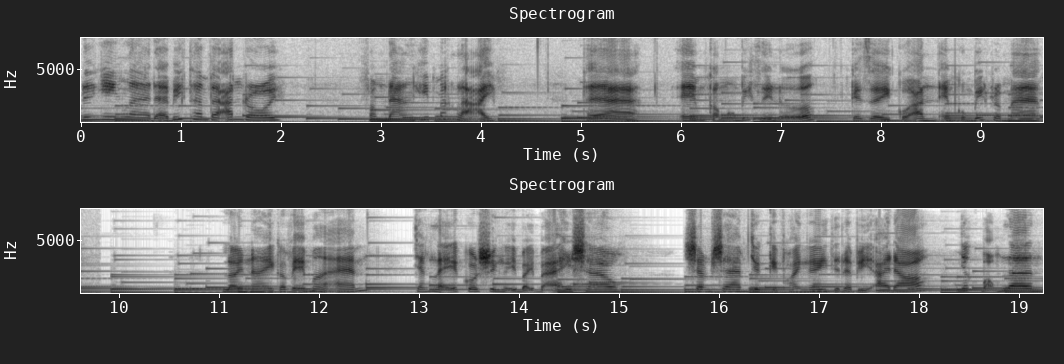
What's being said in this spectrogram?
Đương nhiên là đã biết thêm về anh rồi. Phong đằng hiếp mắt lại. Thế à, em còn muốn biết gì nữa? Cái gì của anh em cũng biết rồi mà. Lời này có vẻ mờ ám. Chẳng lẽ cô suy nghĩ bậy bạ hay sao? Sam Sam chưa kịp hoài nghi thì đã bị ai đó nhấc bổng lên.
